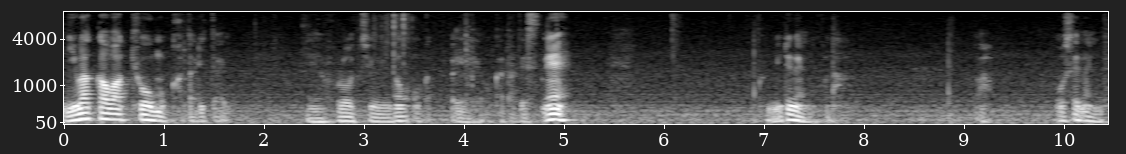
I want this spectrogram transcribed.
にわかは今日も語りたい、えー、フォロー中のお,、えー、お方ですね。見れないのかな？あ押せないんだ。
